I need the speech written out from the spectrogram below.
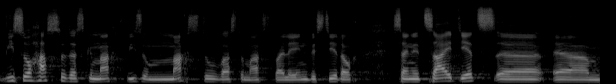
wieso hast du das gemacht? Wieso machst du, was du machst? Weil er investiert auch seine Zeit jetzt, äh, äh,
